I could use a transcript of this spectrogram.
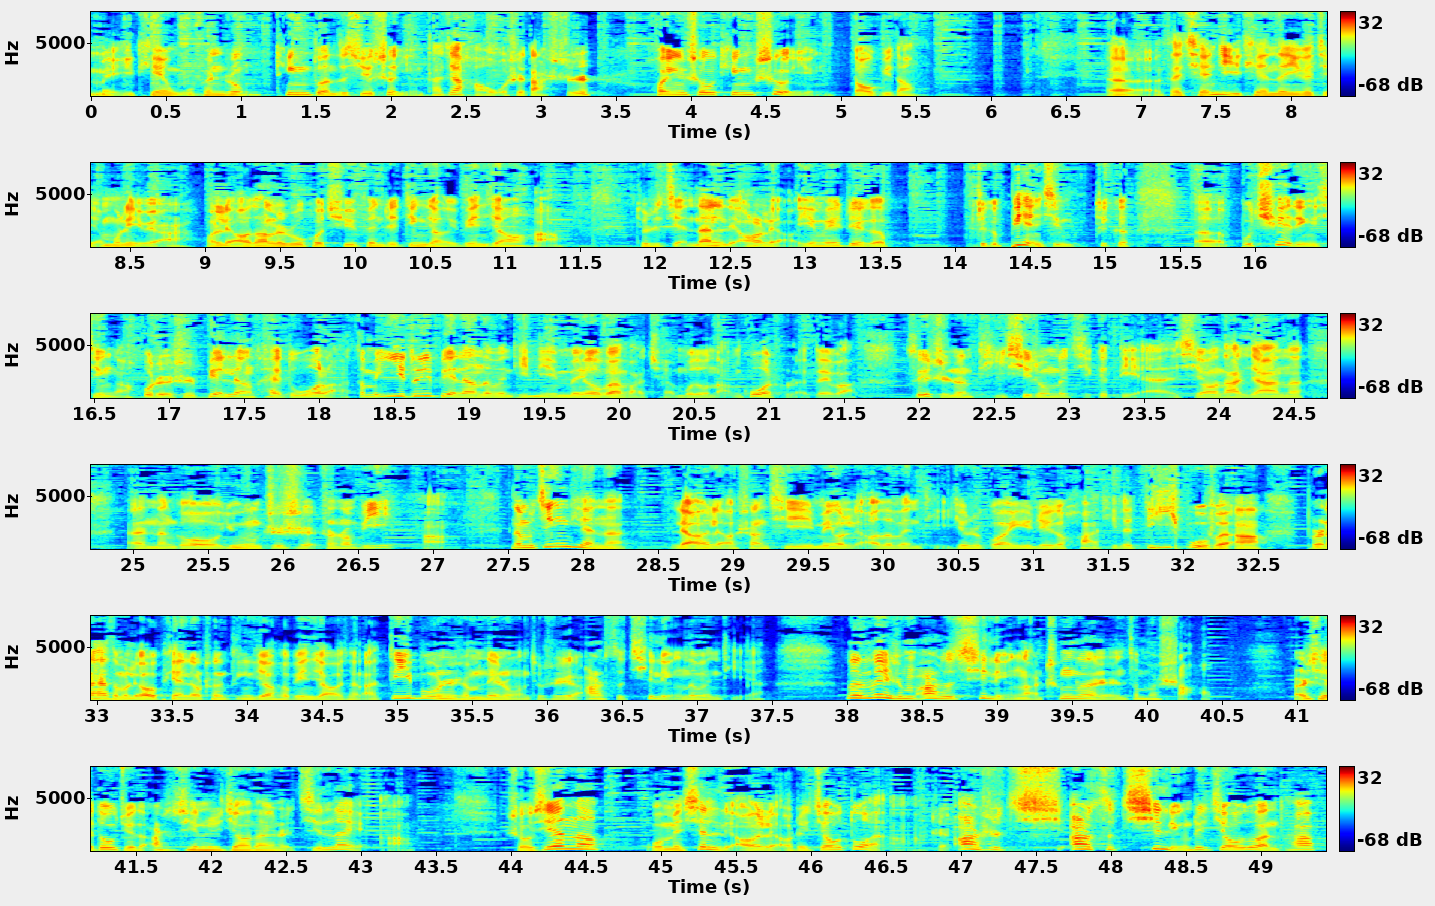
每天五分钟听段子学摄影。大家好，我是大石，欢迎收听摄影刀逼刀。呃，在前几天的一个节目里边，我聊到了如何区分这定焦与变焦哈，就是简单聊了聊，因为这个这个变性，这个呃不确定性啊，或者是变量太多了，这么一堆变量的问题，您没有办法全部都囊括出来，对吧？所以只能提其中的几个点，希望大家呢，呃，能够用用知识装装逼啊。那么今天呢，聊一聊上期没有聊的问题，就是关于这个话题的第一部分啊，不知道大家怎么聊偏，聊成定焦和变焦去了。第一部分是什么内容？就是这个二四七零的问题，问为什么二四七零啊称赞的人这么少，而且都觉得二四七零这焦段有点鸡肋啊。首先呢，我们先聊一聊这焦段啊，这二四七二四七零这焦段它。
